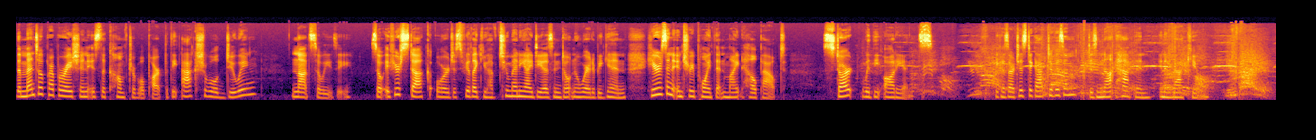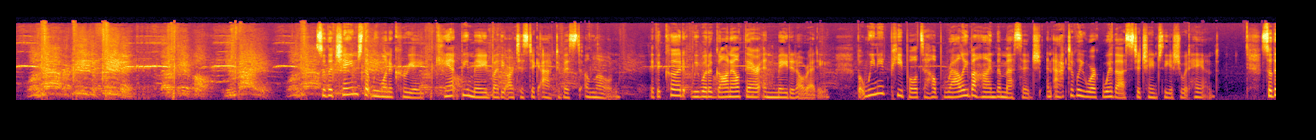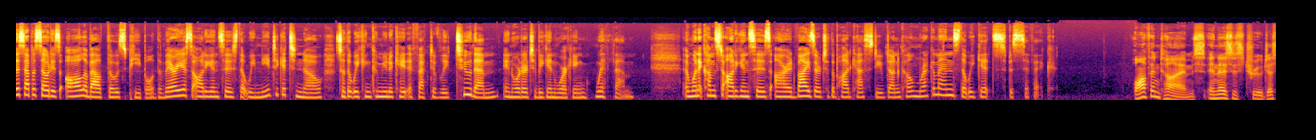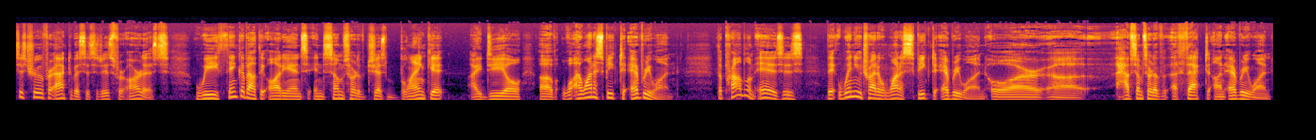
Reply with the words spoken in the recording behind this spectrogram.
The mental preparation is the comfortable part, but the actual doing, not so easy. So if you're stuck or just feel like you have too many ideas and don't know where to begin, here's an entry point that might help out. Start with the audience. Because artistic activism does not happen in a vacuum. So, the change that we want to create can't be made by the artistic activist alone. If it could, we would have gone out there and made it already. But we need people to help rally behind the message and actively work with us to change the issue at hand. So, this episode is all about those people, the various audiences that we need to get to know so that we can communicate effectively to them in order to begin working with them. And when it comes to audiences, our advisor to the podcast, Steve Duncombe, recommends that we get specific oftentimes, and this is true, just as true for activists as it is for artists, we think about the audience in some sort of just blanket ideal of, well, I want to speak to everyone. The problem is, is that when you try to want to speak to everyone or uh, have some sort of effect on everyone,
